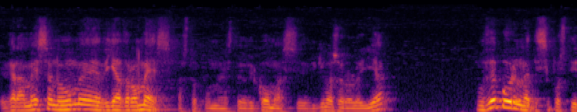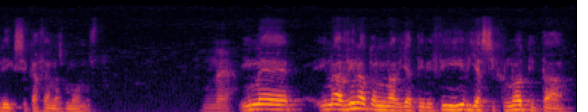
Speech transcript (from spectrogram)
γραμμές εννοούμε διαδρομές, ας το πούμε, στη δικό μας, δική μας ορολογία, που δεν μπορεί να τις υποστηρίξει καθένας μόνος του. Ναι. Είναι, είναι αδύνατο να διατηρηθεί η ίδια συχνότητα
